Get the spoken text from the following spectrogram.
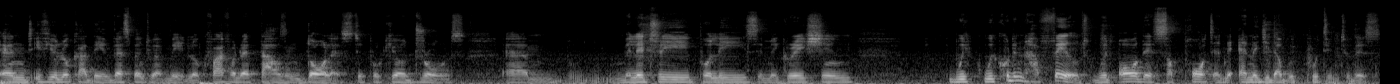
and if you look at the investment we have made, look, $500,000 to procure drones, um, military, police, immigration. we, we couldn't have failed with all the support and the energy that we put into this.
